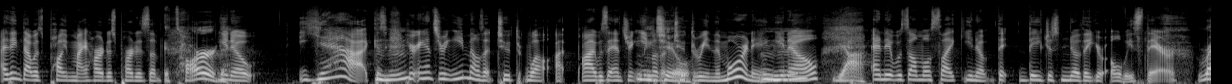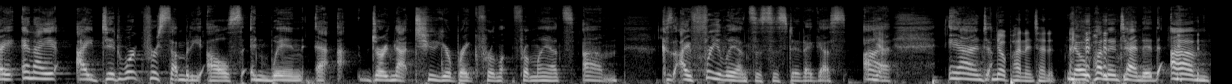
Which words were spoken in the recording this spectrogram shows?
i think that was probably my hardest part is of It's hard. you know Yeah, because you're answering emails at two. Th- well, I, I was answering Mm-hmm. Emails at. Mm-hmm. two, three in the morning. You know. Yeah. And it was almost like you know they, they just know that you're always there. Right. And I I did work for somebody else and when uh, during that 2-year break for, from Lance um cuz I freelance assisted, I guess. Uh Yeah. and No pun intended. no pun intended. Um,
